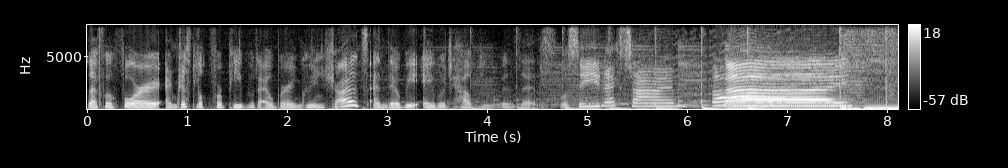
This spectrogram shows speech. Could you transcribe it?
Level 4, and just look for people that are wearing green shirts and they'll be able to help you with this. We'll see you next time. Bye.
